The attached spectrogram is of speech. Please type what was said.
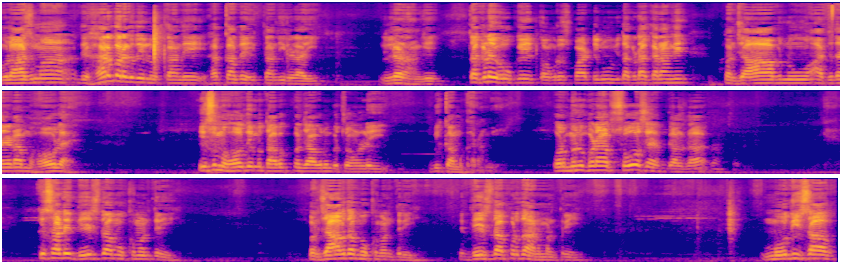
ਮੁਲਾਜ਼ਮਾਂ ਦੇ ਹਰ ਵਰਗ ਦੇ ਲੋਕਾਂ ਦੇ ਹੱਕਾਂ ਤੇ ਹਿੱਤਾਂ ਦੀ ਲੜਾਈ ਲੜਾਂਗੇ। ਤਕੜੇ ਹੋ ਕੇ ਕਾਂਗਰਸ ਪਾਰਟੀ ਨੂੰ ਵੀ ਤਕੜਾ ਕਰਾਂਗੇ। ਪੰਜਾਬ ਨੂੰ ਅੱਜ ਦਾ ਜਿਹੜਾ ਮਾਹੌਲ ਹੈ, ਇਸ ਮਾਹੌਲ ਦੇ ਮੁਤਾਬਕ ਪੰਜਾਬ ਨੂੰ ਬਚਾਉਣ ਲਈ ਵੀ ਕੰਮ ਕਰਾਂਗੇ। ਔਰ ਮੈਨੂੰ ਬੜਾ ਅਫਸੋਸ ਹੈ ਇਸ ਗੱਲ ਦਾ ਕਿ ਸਾਡੇ ਦੇਸ਼ ਦਾ ਮੁੱਖ ਮੰਤਰੀ, ਪੰਜਾਬ ਦਾ ਮੁੱਖ ਮੰਤਰੀ ਤੇ ਦੇਸ਼ ਦਾ ਪ੍ਰਧਾਨ ਮੰਤਰੀ ਮੋਦੀ ਸਾਹਿਬ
